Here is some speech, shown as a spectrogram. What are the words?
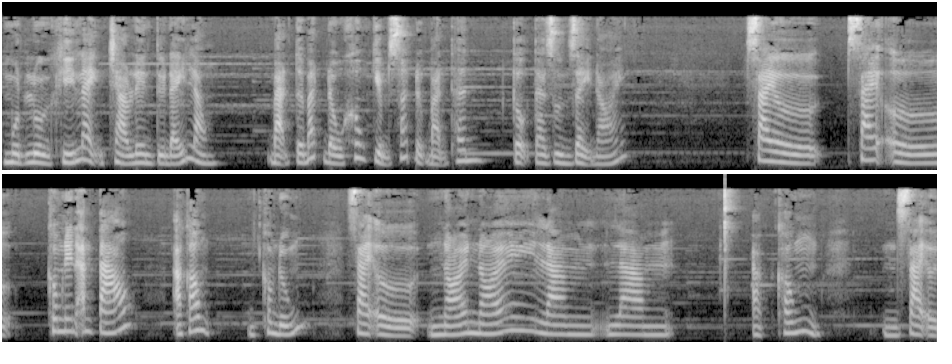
Một luồng khí lạnh trào lên từ đáy lòng. Bạn tôi bắt đầu không kiểm soát được bản thân. Cậu ta run rẩy nói. Sai ở... Sai ở... Không nên ăn táo. À không, không đúng. Sai ở... Nói nói làm... Làm... À không. Sai ở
